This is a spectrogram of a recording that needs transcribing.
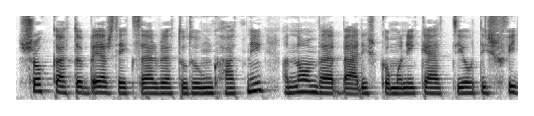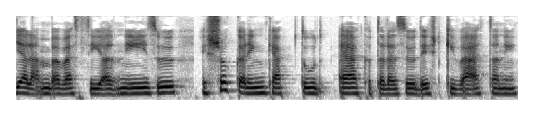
sokkal több érzékszervre tudunk hatni, a nonverbális kommunikációt is figyelembe veszi a néző, és sokkal inkább tud elköteleződést kiváltani.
